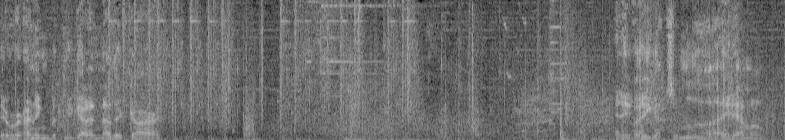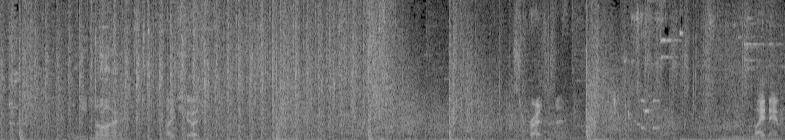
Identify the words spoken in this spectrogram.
They're running, but they got another car. Anybody got some light ammo? I. I should. Mr. President. Light ammo.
